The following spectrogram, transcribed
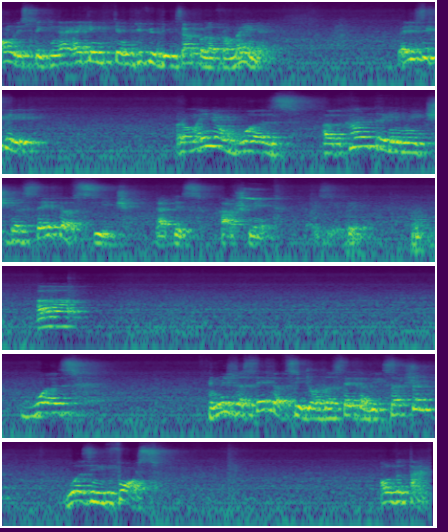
only speaking, I, I can, can give you the example of Romania. Basically, Romania was a country in which the state of siege, that is Schmitt, basically, uh, was in which the state of siege or the state of exception was in force all the time.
